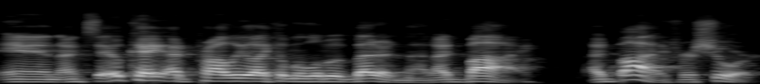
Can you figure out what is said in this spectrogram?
and I'd say, okay, I'd probably like him a little bit better than that. I'd buy. I'd buy for sure.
